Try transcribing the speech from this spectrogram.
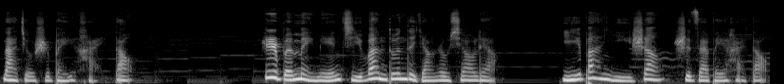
那就是北海道。日本每年几万吨的羊肉销量，一半以上是在北海道。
